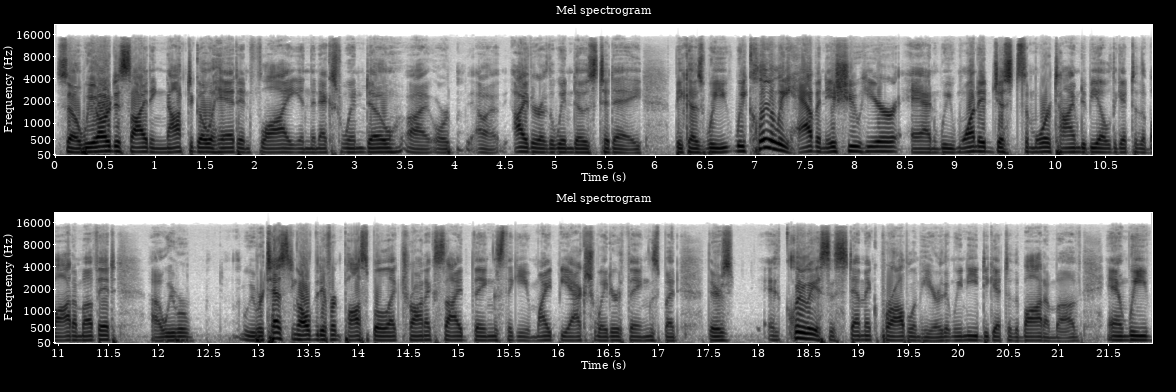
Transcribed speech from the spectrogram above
so we are deciding not to go ahead and fly in the next window uh, or uh, either of the windows today because we we clearly have an issue here, and we wanted just some more time to be able to get to the bottom of it. Uh, we were we were testing all the different possible electronic side things, thinking it might be actuator things, but there's clearly a systemic problem here that we need to get to the bottom of. And we,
